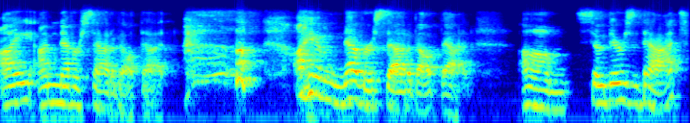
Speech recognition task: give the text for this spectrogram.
I, I'm never sad about that. I am never sad about that. Um, so there's that.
